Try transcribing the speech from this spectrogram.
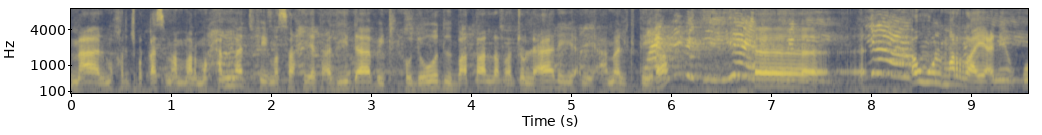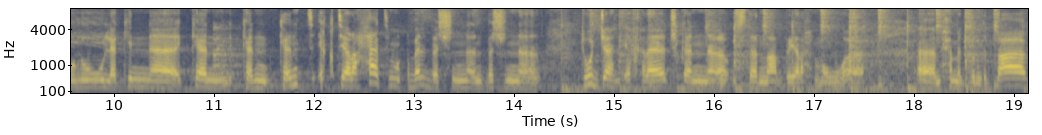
مع المخرج بالقاسم عمار محمد في مسرحيات عديدة بيت الحدود البطل الرجل العاري يعني أعمال كثيرة. آه، أول مرة يعني نقولوا لكن كان كان كانت اقتراحات من قبل باش باش نتوجه الإخراج. كان أستاذنا ربي يرحمه آه، محمد بن قطاف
